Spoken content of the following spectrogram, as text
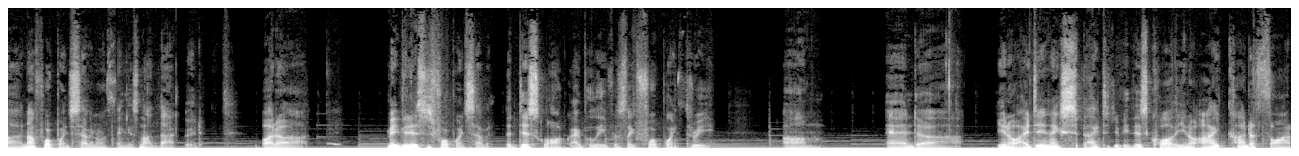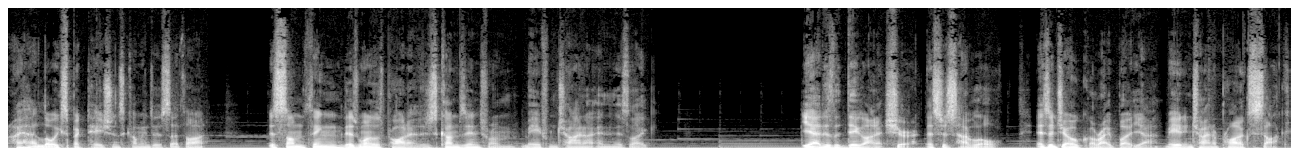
Uh, not 4.7. I don't think it's not that good, but uh, maybe this is 4.7. The disc lock, I believe, was like 4.3. Um, and uh, you know, I didn't expect it to be this quality. You know, I kind of thought I had low expectations coming to this. I thought this something. There's one of those products that just comes in from made from China and is like, yeah, there's a dig on it. Sure, let's just have a little. It's a joke, all right, but yeah, made in China products suck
